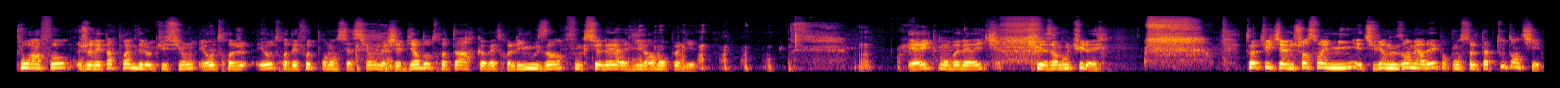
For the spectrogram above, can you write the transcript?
Pour info, je n'ai pas de problème d'élocution et autres, et autres défauts de prononciation, mais j'ai bien d'autres tares comme être limousin, fonctionnaire et vivre à Montpellier. Eric, mon bon Eric, tu es un enculé. Toi, tu tiens une chanson et demie et tu viens nous emmerder pour qu'on se le tape tout entier.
